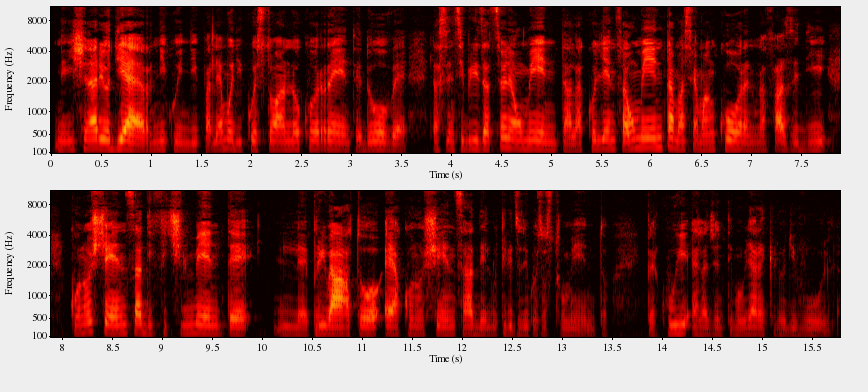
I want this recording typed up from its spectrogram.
negli scenari odierni, quindi parliamo di questo anno corrente dove la sensibilizzazione aumenta, l'accoglienza aumenta, ma siamo ancora in una fase di conoscenza, difficilmente il privato è a conoscenza dell'utilizzo di questo strumento, per cui è l'agente immobiliare che lo divulga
